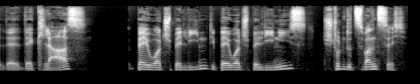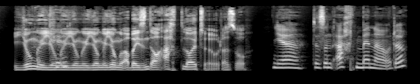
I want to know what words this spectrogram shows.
der, der Klaas, Baywatch Berlin, die Baywatch Berlinis, Stunde 20. Junge, Okay. Junge, Junge, Junge, Junge. Aber die sind auch acht Leute oder so. Ja, das sind acht Männer, oder?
